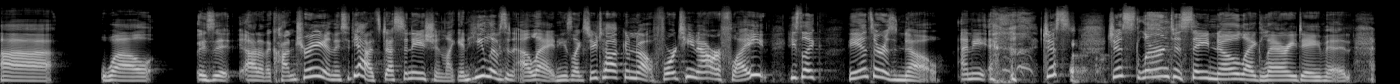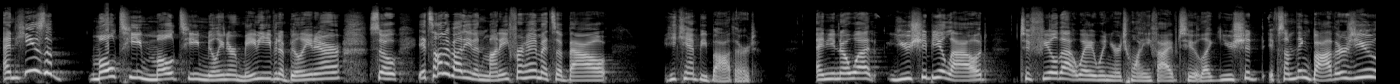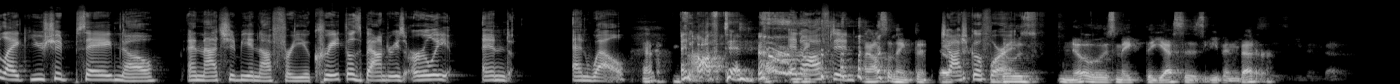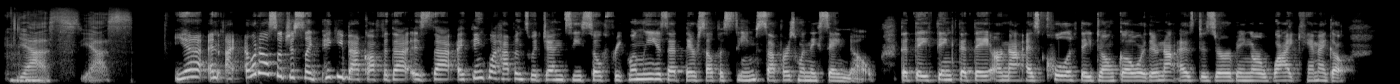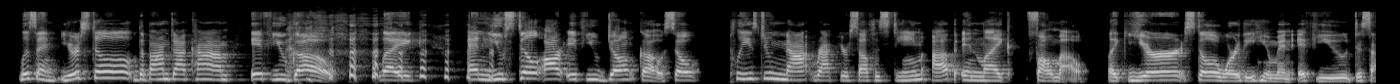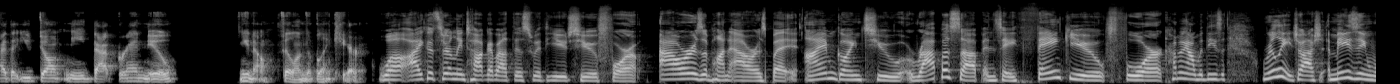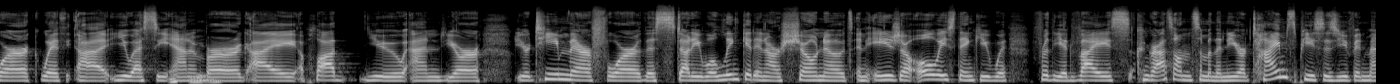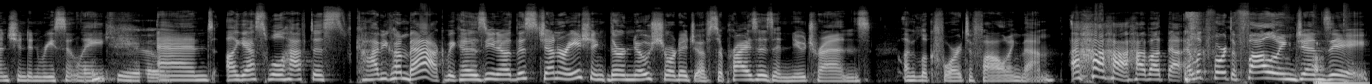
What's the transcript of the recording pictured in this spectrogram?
uh, "Well." Is it out of the country? And they said, yeah, it's destination. Like, and he lives in LA. And he's like, so you're talking about 14 hour flight? He's like, the answer is no. And he just, just learn to say no like Larry David. And he's a multi, multi millionaire, maybe even a billionaire. So it's not about even money for him. It's about he can't be bothered. And you know what? You should be allowed to feel that way when you're 25 too. Like you should, if something bothers you, like you should say no, and that should be enough for you. Create those boundaries early and and well yeah. and often and often. I also think that Josh, go for those it. Those no's make the yeses even better. Yes, yes. Yeah. And I, I, would also just like piggyback off of that is that I think what happens with Gen Z so frequently is that their self esteem suffers when they say no, that they think that they are not as cool if they don't go, or they're not as deserving, or why can't I go? Listen, you're still the bomb.com if you go, like, and you still are if you don't go. So please do not wrap your self esteem up in like FOMO. Like, you're still a worthy human if you decide that you don't need that brand new you know, fill in the blank here. Well, I could certainly talk about this with you too for hours upon hours, but I'm going to wrap us up and say thank you for coming on with these really, Josh, amazing work with uh, USC Annenberg. I applaud you and your your team there for this study. We'll link it in our show notes. And Aja, always thank you with, for the advice. Congrats on some of the New York Times pieces you've been mentioned in recently. Thank you. And I guess we'll have to have you come back because you know this generation there are no shortage of surprises and new trends. I look forward to following them. How about that? I look forward to following Gen Z.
